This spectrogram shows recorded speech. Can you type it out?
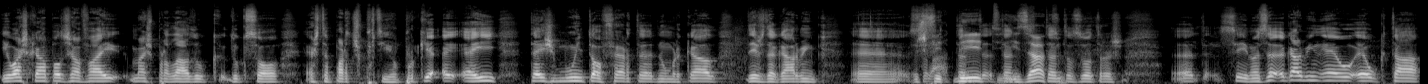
eu acho que a Apple já vai mais para lá do que, do que só esta parte esportiva, porque aí tens muita oferta no mercado, desde a Garmin, uh, Os Fitbit, exato. tantas outras. Uh, sim, mas a Garmin é o, é o que está,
